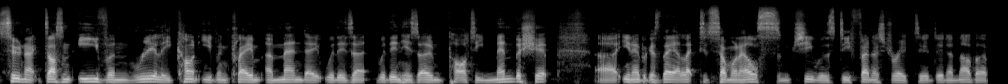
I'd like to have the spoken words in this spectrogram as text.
Sunak doesn't even really can't even claim a mandate with his, uh, within his own party membership, uh, you know, because they elected someone else and she was defenestrated in another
